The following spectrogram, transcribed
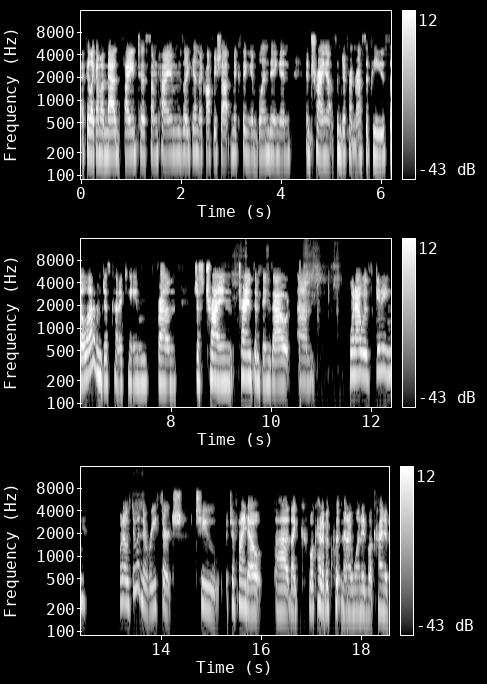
I feel like I'm a mad scientist sometimes, like in the coffee shop, mixing and blending and and trying out some different recipes. So a lot of them just kind of came from just trying trying some things out. Um, when I was getting when I was doing the research to to find out uh, like what kind of equipment I wanted, what kind of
